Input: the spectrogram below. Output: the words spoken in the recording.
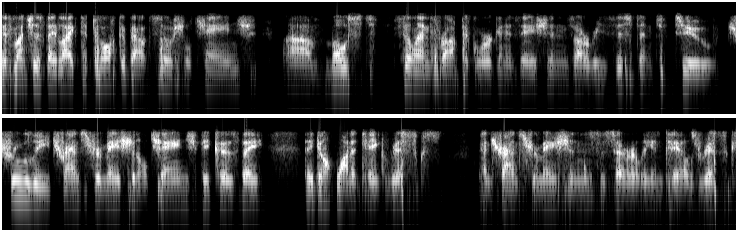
As much as they like to talk about social change, um, most philanthropic organizations are resistant to truly transformational change because they, they don't want to take risks, and transformation necessarily entails risk.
